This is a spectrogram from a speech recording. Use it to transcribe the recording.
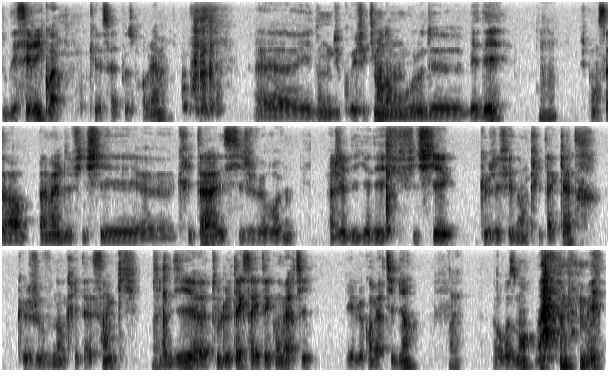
des séries quoi, que ça pose problème. Euh, et donc du coup, effectivement, dans mon boulot de BD, -hmm. je commence à avoir pas mal de fichiers Krita. Et si je veux revenir, enfin, il y a des fichiers que j'ai fait dans Krita 4 que j'ouvre dans Krita 5 qui ouais. me dit euh, tout le texte a été converti et il le convertit bien. Ouais. Heureusement. mais,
